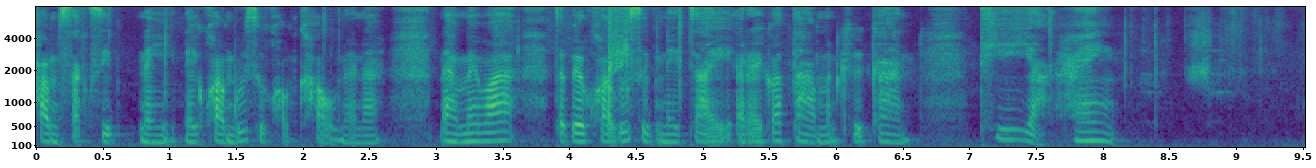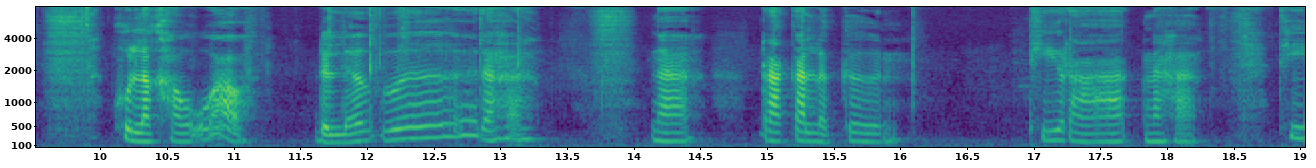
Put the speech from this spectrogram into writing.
ความศักดิ์สิทธิ์ในในความรู้สึกของเขานะนะนะ ไม่ว่าจะเป็นความรู้สึกในใจอะไรก็ตามมันคือการที่อยากให้ คุณและเขาว้าว the lover นะคะนะรักกันเหลือเกิน ที่รักนะคะ ที่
